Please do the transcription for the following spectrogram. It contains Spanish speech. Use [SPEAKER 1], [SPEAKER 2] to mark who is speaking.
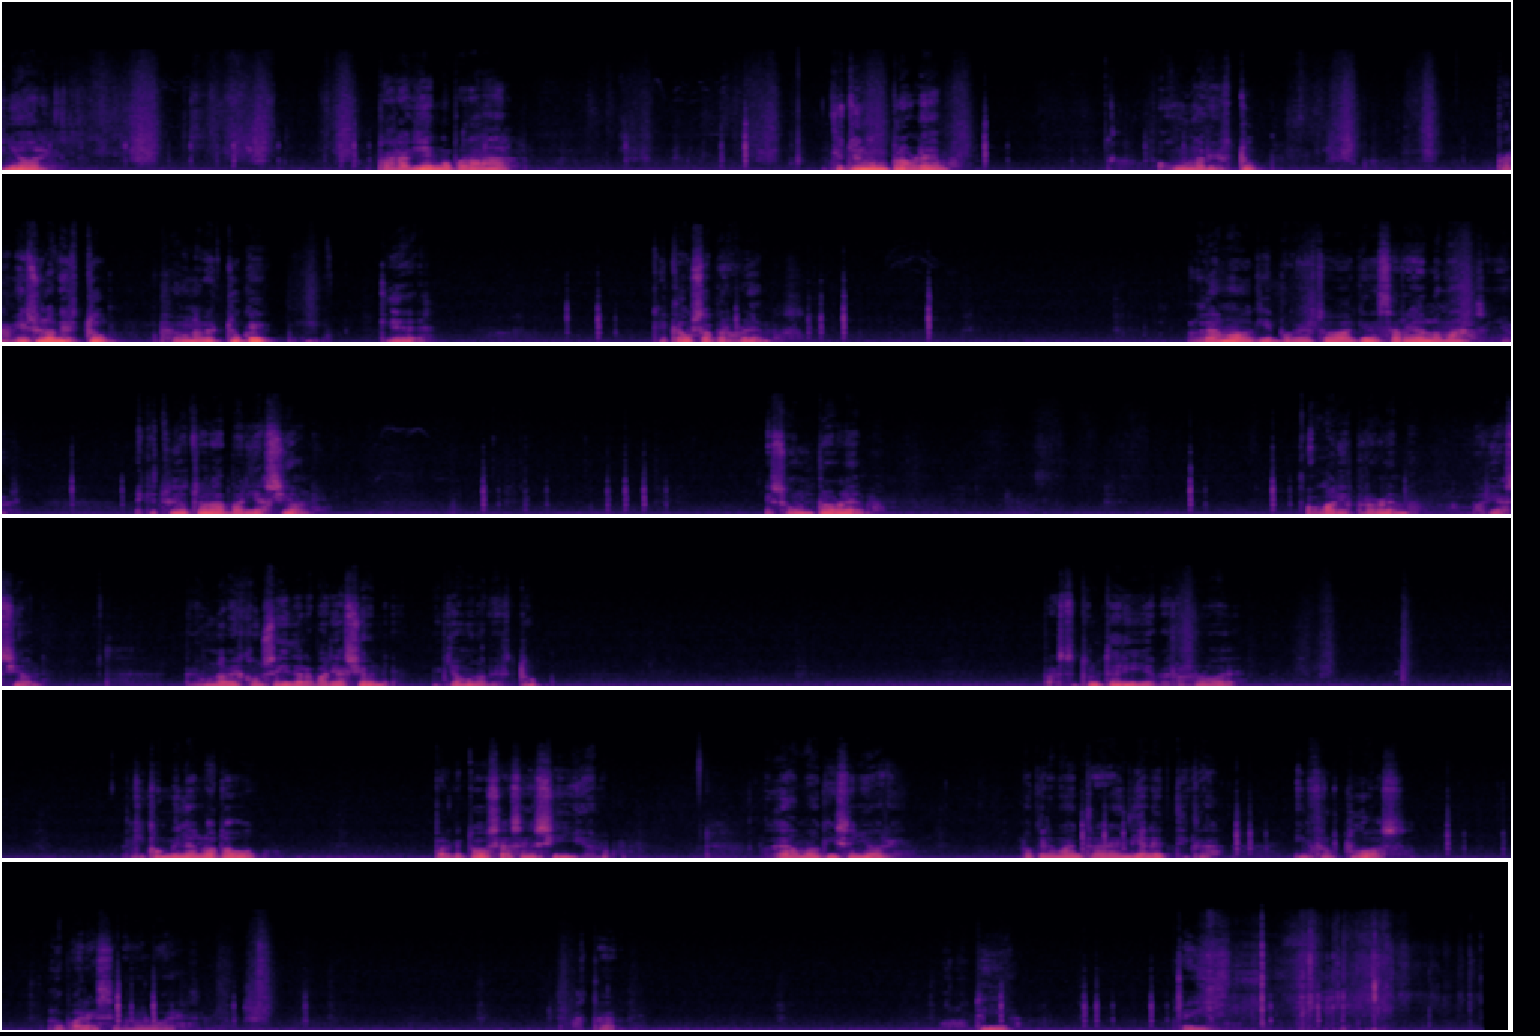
[SPEAKER 1] Señores, para bien o para mal, yo tengo un problema o una virtud. Para mí es una virtud, pero una virtud que, que, causa problemas. Lo damos aquí porque esto hay que desarrollarlo más, señores. Hay que estudiar todas las variaciones. Eso es un problema. O varios problemas, variaciones. Pero una vez conseguidas las variaciones, ya es una virtud. Parece tontería, pero no lo es. Hay que combinarlo todo para que todo sea sencillo, ¿no? Lo dejamos aquí, señores. No queremos entrar en dialéctica infructuosa. Lo parece, pero no lo es. Más tarde. Buenos días. Seguimos.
